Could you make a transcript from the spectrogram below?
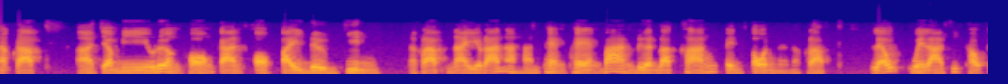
นะครับ อาจจะมีเรื่องของการออกไปดื่มกินนะครับในร้านอาหารแพงๆบ้างเดือนละครั้งเป็นต้นนะครับ แล้วเวลาที่เขาเก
